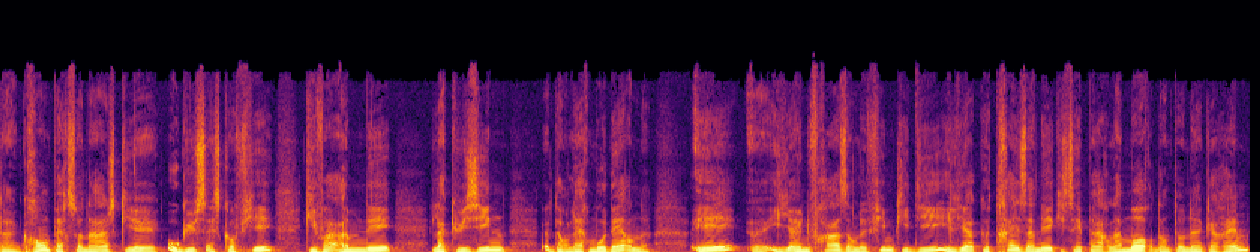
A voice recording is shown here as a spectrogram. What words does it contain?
d'un grand personnage qui est Auguste Escoffier, qui va amener la cuisine dans l'ère moderne. Et euh, il y a une phrase dans le film qui dit il y a que 13 années qui séparent la mort d'Antonin Carême,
